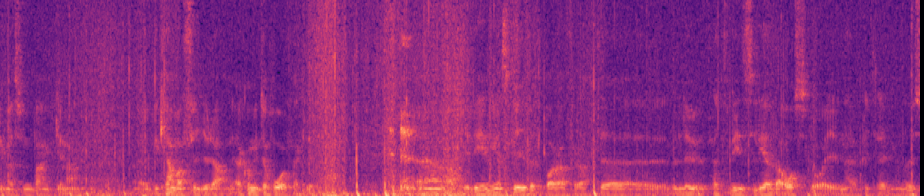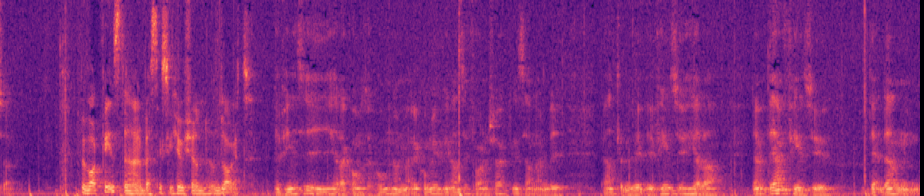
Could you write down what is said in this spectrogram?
investmentbankerna. Eh, det kan vara fyra, jag kommer inte ihåg faktiskt. Att det är nedskrivet bara för att, för att vilseleda oss då i den här pre-trading-analysen. Men vart finns den här Best Execution-underlaget? Det finns i hela konversationen. Det kommer ju finnas i förundersökningen sen när den blir offentlig. Men det, det, finns ju hela... Den, den finns ju... Den, den,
